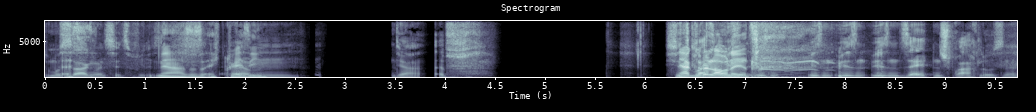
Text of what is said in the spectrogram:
du musst Es- sagen, wenn es dir zu viel ist. Ja, das ist echt crazy. Ähm, ja, pff. Ja, gute krass, Laune wir jetzt. sind, Wir sind, wir, sind, wir, sind, wir sind selten sprachlos, ne?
